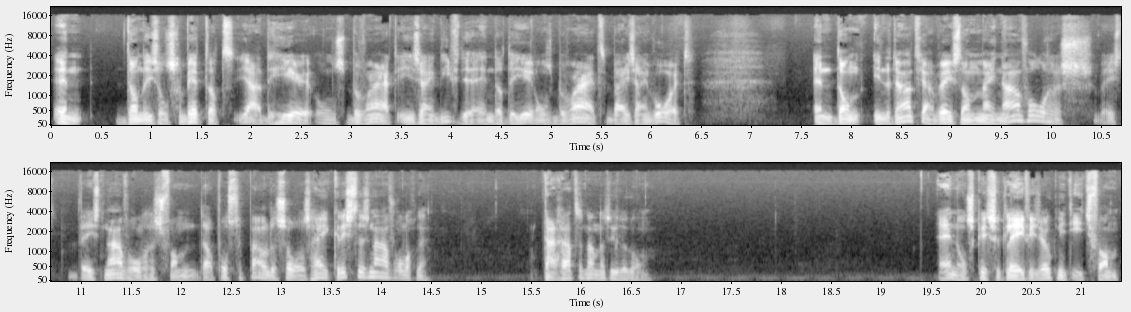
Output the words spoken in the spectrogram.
En dan is ons gebed dat ja, de Heer ons bewaart in zijn liefde en dat de Heer ons bewaart bij zijn woord. En dan inderdaad, ja, wees dan mijn navolgers. Wees, wees navolgers van de apostel Paulus zoals hij Christus navolgde. Daar gaat het dan natuurlijk om. En ons christelijk leven is ook niet iets van,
